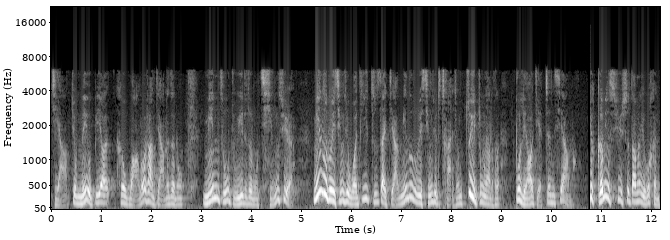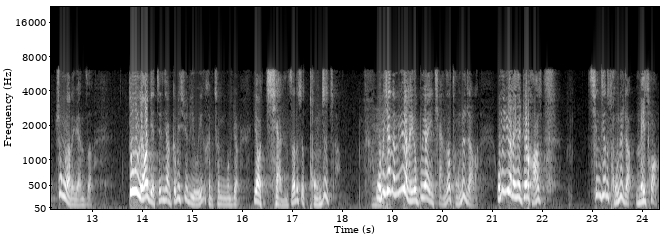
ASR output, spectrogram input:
讲，就没有必要和网络上讲的这种民族主义的这种情绪。民族主义情绪，我一直在讲，民族主义情绪的产生最重要的是不了解真相嘛。就革命叙事当中有个很重要的原则，都了解真相。革命叙事有一个很成功的，就是要谴责的是统治者。我们现在越来越不愿意谴责统治者了，我们越来越觉得好像是清廷的统治者没错，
